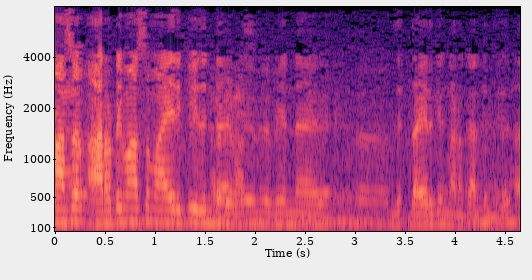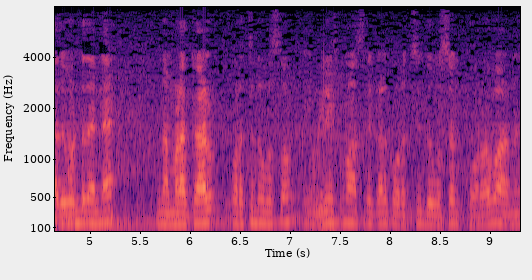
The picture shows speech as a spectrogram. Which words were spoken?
മാസം അറബി മാസമായിരിക്കും ഇതിന്റെ പിന്നെ ദൈർഘ്യം കണക്കാക്കുന്നത്. അതുകൊണ്ട് തന്നെ നമ്മളെക്കാൾ കുറച്ച് ദിവസം ഇംഗ്ലീഷ് മാസത്തേക്കാൾ കുറച്ച് ദിവസം കുറവാണ്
